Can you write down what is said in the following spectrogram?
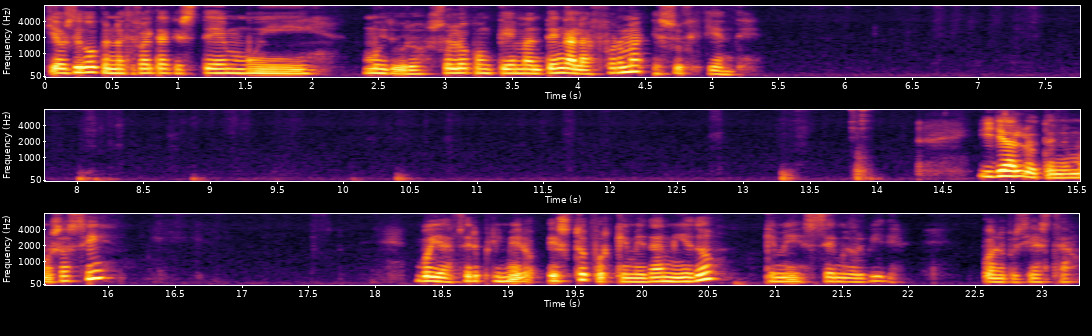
Ya os digo que no hace falta que esté muy, muy duro, solo con que mantenga la forma es suficiente. Y ya lo tenemos así. Voy a hacer primero esto porque me da miedo que me, se me olvide. Bueno, pues ya está,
